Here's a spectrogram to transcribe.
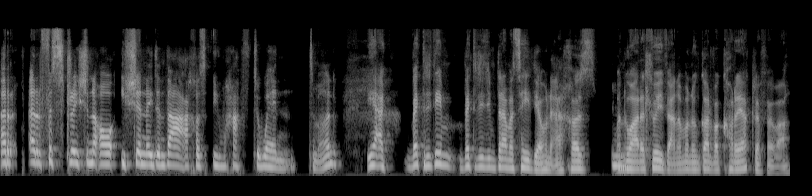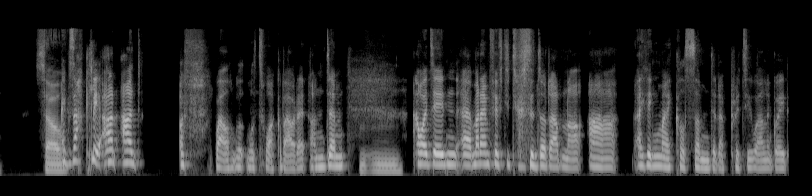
er, er, er frustration o eisiau wneud yn dda achos you have to win. Ie, yeah, fedri dim, fedri dim dramateiddio hwnna achos mm. maen nhw ar y llwyfan a maen nhw'n gorfod coreograff efo. So... Exactly. And, a, well, we'll, we'll talk about it, And, Um, mm -hmm. A wedyn, uh, mae'r M52 sy'n dod arno, a I think Michael summed it up pretty well yn gweud,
